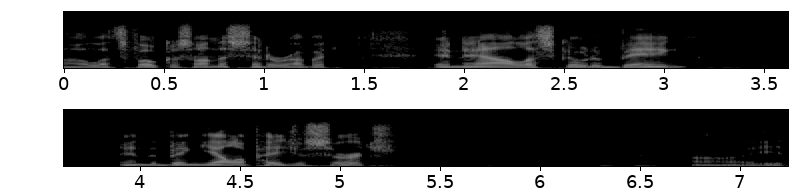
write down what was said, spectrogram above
Uh, let's focus on the center of it. And now let's go to Bing and the Bing Yellow Pages search. Uh, it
